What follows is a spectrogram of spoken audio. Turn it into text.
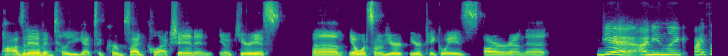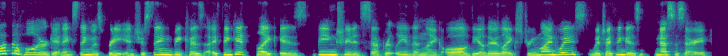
positive until you get to curbside collection. And you know, curious, um, you know, what some of your your takeaways are around that. Yeah, I mean, like I thought the whole organics thing was pretty interesting because I think it like is being treated separately than like all of the other like streamlined waste, which I think is necessary.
